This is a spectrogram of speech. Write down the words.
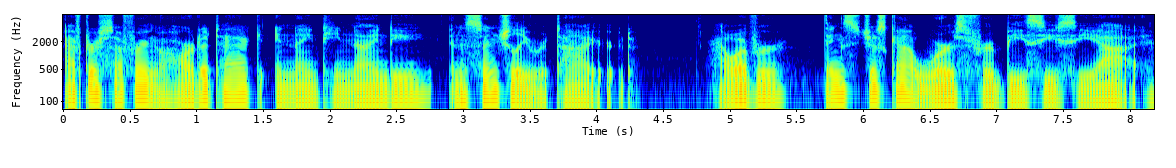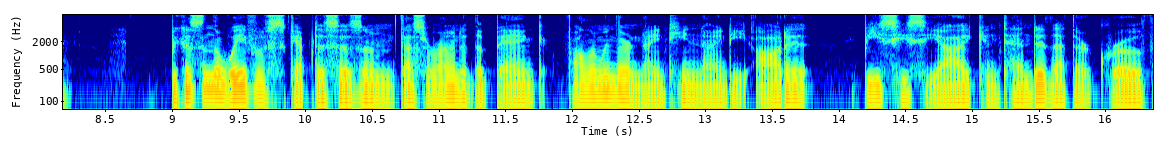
after suffering a heart attack in 1990 and essentially retired. However, things just got worse for BCCI. Because in the wave of skepticism that surrounded the bank following their 1990 audit, BCCI contended that their growth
